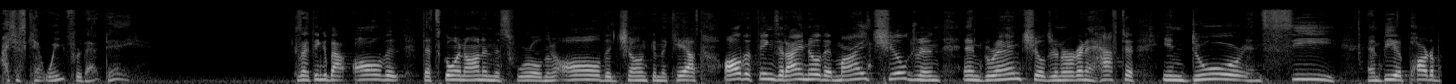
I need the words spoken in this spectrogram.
I just can't wait for that day. Because I think about all that, that's going on in this world and all the junk and the chaos, all the things that I know that my children and grandchildren are going to have to endure and see and be a part of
